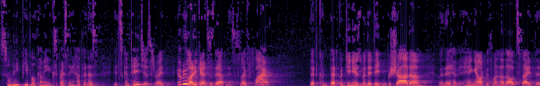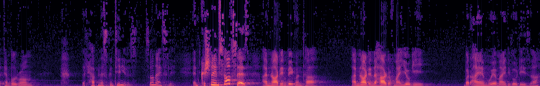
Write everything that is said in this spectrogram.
So many people coming expressing happiness, it's contagious, right? Everybody catches the happiness. It's like fire. That, con- that continues when they're taking prasadam, when they have, hang out with one another outside the temple room. that happiness continues so nicely. And Krishna himself says, I'm not in Vaikuntha. I'm not in the heart of my yogi. But I am where my devotees are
